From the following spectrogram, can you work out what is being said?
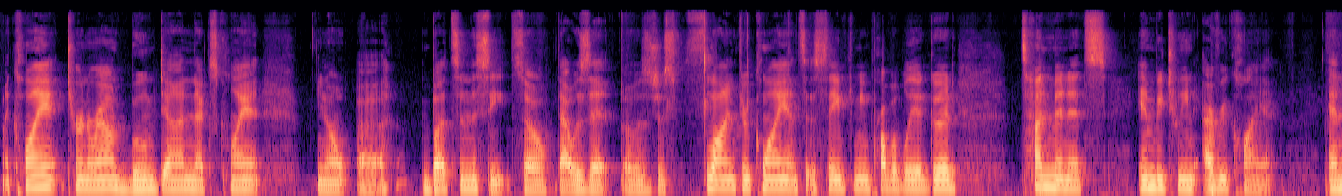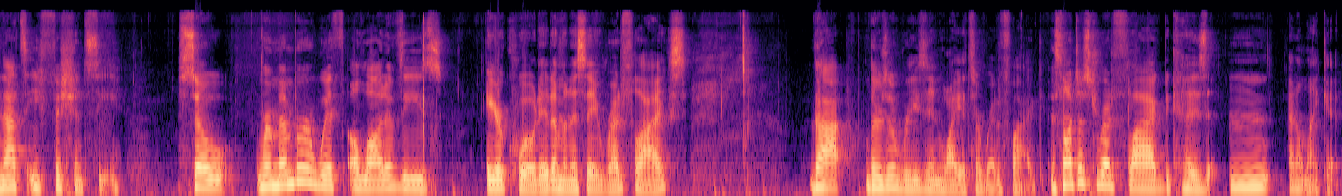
my client, turn around, boom, done, next client, you know, uh, butts in the seat. So that was it. I was just flying through clients. It saved me probably a good 10 minutes in between every client. And that's efficiency. So remember with a lot of these air quoted, I'm going to say red flags, that there's a reason why it's a red flag. It's not just a red flag because mm, I don't like it.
